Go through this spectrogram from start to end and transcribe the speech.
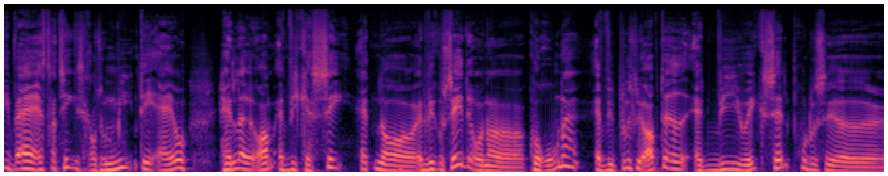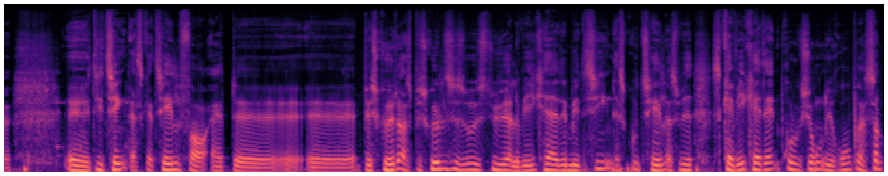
i, hvad er strategisk autonomi? Det er jo, handler jo om, at vi kan se, at når, at vi kunne se det under corona, at vi pludselig opdagede, at vi jo ikke selv producerede øh, de ting, der skal til for at øh, øh, beskytte os, beskyttelsesudstyr, eller vi ikke havde det medicin, der skulle til osv. Skal vi ikke have den produktion i Europa? Så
